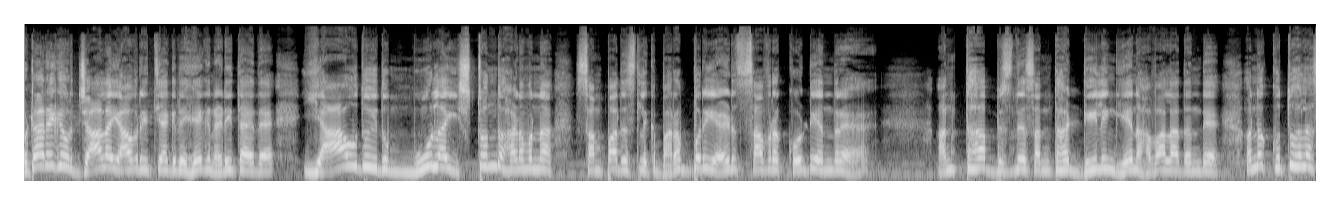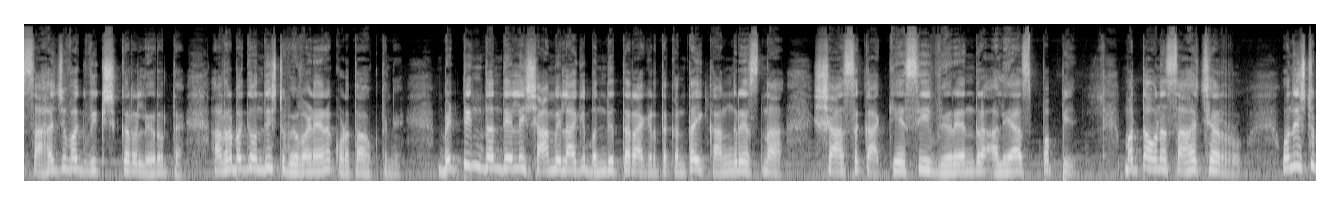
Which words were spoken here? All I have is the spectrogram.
ಒಟ್ಟಾರೆಗೆ ಅವ್ರ ಜಾಲ ಯಾವ ರೀತಿಯಾಗಿದೆ, ಹೇಗೆ ನಡೀತಾ ಇದೆ, ಯಾವುದು ಇದು ಮೂಲ, ಇಷ್ಟೊಂದು ಹಣವನ್ನು ಸಂಪಾದಿಸ್ಲಿಕ್ಕೆ ಬರೋಬ್ಬರಿ ಎರಡು ಸಾವಿರ ಕೋಟಿ ಅಂದರೆ ಅಂತಹ ಬಿಸ್ನೆಸ್ ಅಂತಹ ಡೀಲಿಂಗ್ ಏನು ಹವಾಲ ಅನ್ನೋ ಕುತೂಹಲ ಸಹಜವಾಗಿ ವೀಕ್ಷಕರಲ್ಲಿ ಇರುತ್ತೆ. ಅದರ ಬಗ್ಗೆ ಒಂದಿಷ್ಟು ವಿವರಣೆಯನ್ನು ಕೊಡ್ತಾ ಹೋಗ್ತೀನಿ. ಬೆಟ್ಟಿಂಗ್ ದಂಧೆಯಲ್ಲಿ ಶಾಮೀಲಾಗಿ ಬಂಧಿತರಾಗಿರ್ತಕ್ಕಂಥ ಈ ಕಾಂಗ್ರೆಸ್ನ ಶಾಸಕ K C Veerendra alias Puppy ಮತ್ತು ಅವನ ಸಹಚರರು. ಒಂದಿಷ್ಟು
